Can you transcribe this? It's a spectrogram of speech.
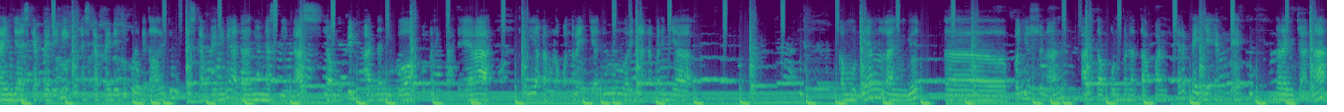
Renja SKPD ini SKPD itu perlu kita tahu itu SKPD ini adalah dinas-dinas yang mungkin ada di bawah pemerintah daerah. Jadi akan melakukan Renja dulu rencana kerja. Kemudian lanjut eh, penyusunan ataupun penetapan RPJMD rencana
